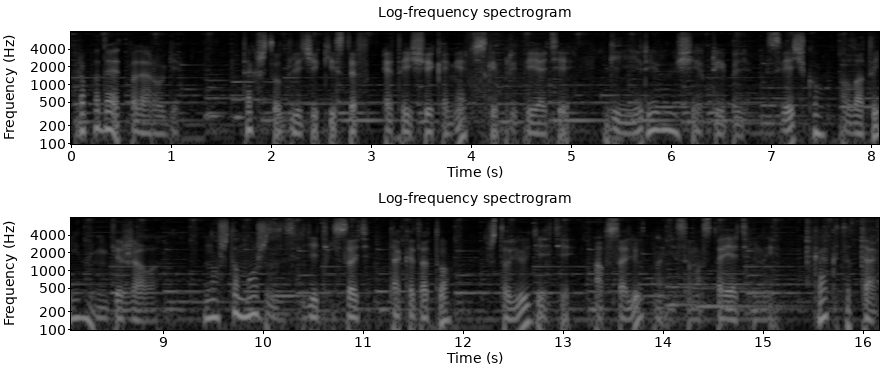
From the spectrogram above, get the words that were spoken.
пропадает по дороге – так что для чекистов это еще и коммерческое предприятие, генерирующее прибыль. Свечку Латынина не держала. Но что может засвидетельствовать, так это то, что люди эти абсолютно не самостоятельные. Как-то так.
